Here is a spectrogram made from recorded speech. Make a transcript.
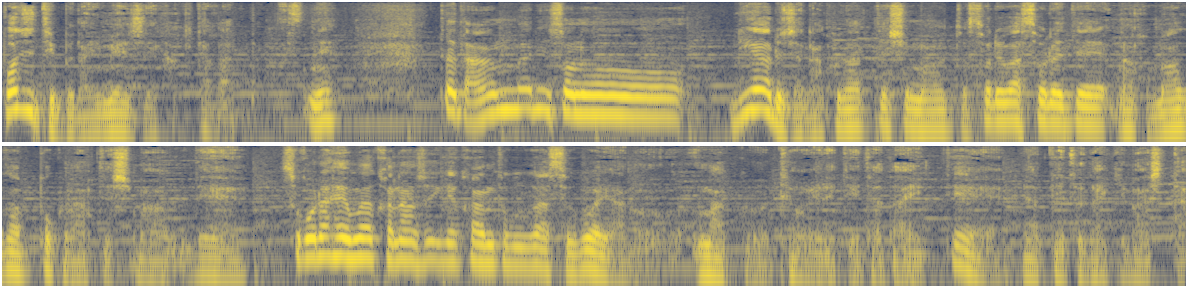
ポジティブなイメージで書きたかったんですね。ただあんまりそのリアルじゃなくなってしまうとそれはそれでなんか漫画っぽくなってしまうんでそこら辺は金重監督がすごいあのうまく手を入れていただいてやっていただきました。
